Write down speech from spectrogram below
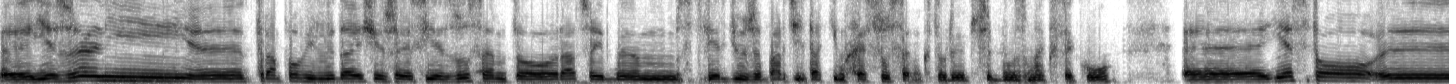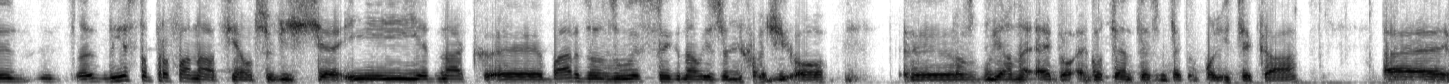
E, jeżeli e, Trumpowi wydaje się, że jest Jezusem, to raczej bym stwierdził, że bardziej takim Jesusem, który przybył z Meksyku. Jest to, jest to profanacja oczywiście i jednak bardzo zły sygnał, jeżeli chodzi o rozbujane ego, egocentryzm tego polityka. E,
